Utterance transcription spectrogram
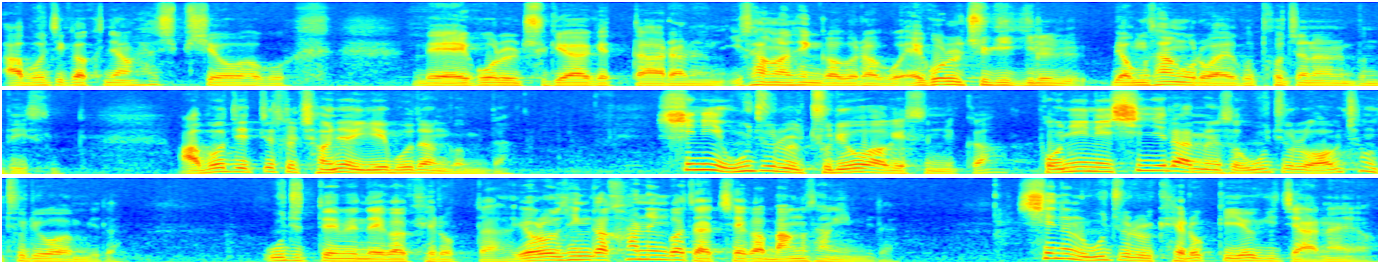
아버지가 그냥 하십시오 하고 내 에고를 죽여야겠다라는 이상한 생각을 하고 에고를 죽이기를 명상으로 알고 도전하는 분도 있습니다. 아버지의 뜻을 전혀 이해 못한 겁니다. 신이 우주를 두려워하겠습니까? 본인이 신이라면서 우주를 엄청 두려워합니다. 우주 때문에 내가 괴롭다. 이런 생각하는 것 자체가 망상입니다. 신은 우주를 괴롭게 여기지 않아요.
